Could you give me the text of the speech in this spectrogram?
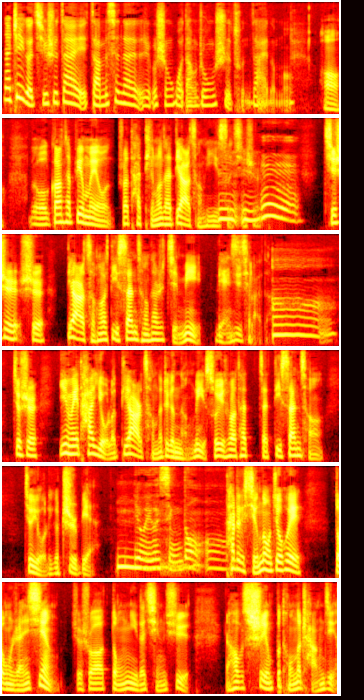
那这个其实，在咱们现在的这个生活当中是存在的吗？哦，我刚才并没有说它停留在第二层的意思，嗯其实、嗯其实是第二层和第三层它是紧密联系起来的，哦，就是因为它有了第二层的这个能力，所以说它在第三层就有了一个质变，嗯，有一个行动，嗯，它这个行动就会懂人性，就是说懂你的情绪，然后适应不同的场景，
